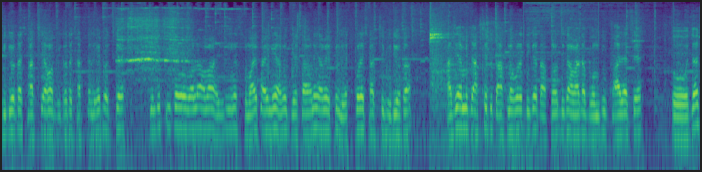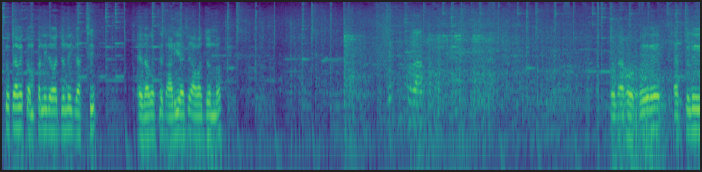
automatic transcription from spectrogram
ভিডিওটা ছাড়ছি, আমার ভিডিওটা ছাড়তে লেট হচ্ছে। কিন্তু কী করব বলো, আমার এদিকে সময় পাইনি। আমি যে কারণে আমি একটু লেট করে ছাড়ছি ভিডিওটা। আজকে আমি যাচ্ছি একটু দাসনগরের দিকে। দাসনগরের দিকে আমার একটা বন্ধু কাজ আছে। তো জাস্ট ওকে আমি কোম্পানি দেওয়ার জন্যই যাচ্ছি। এটা করতে দাঁড়িয়ে আছে আমার জন্য। তো দেখো, এ অ্যাকচুয়ালি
